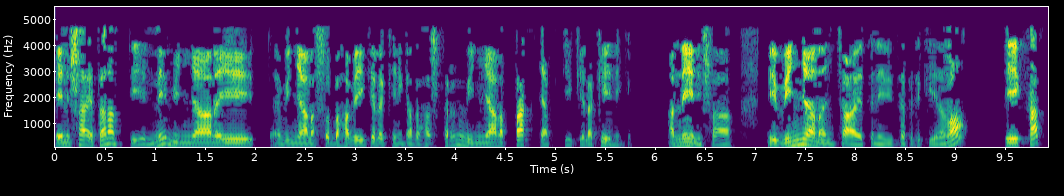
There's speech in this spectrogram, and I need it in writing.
ඒ නිසා එතනක් තියෙන්නේ විඥානයේ විඥාන ස්වභාවය කියලා කියන එක අදහස් කරන විඥාන ප්‍රඥප්තිය කියලා කියන එක. අන්න ඒ නිසා මේ විඥානංචායතනෙදී අපිට කියනවා ඒකත්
